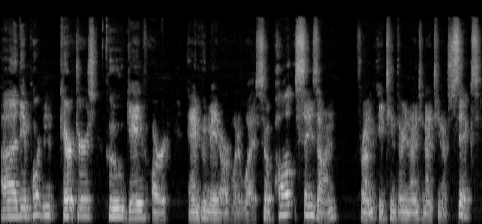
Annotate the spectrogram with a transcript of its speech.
Uh, the important characters who gave art and who made art what it was. So Paul Cézanne from 1839 to 1906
